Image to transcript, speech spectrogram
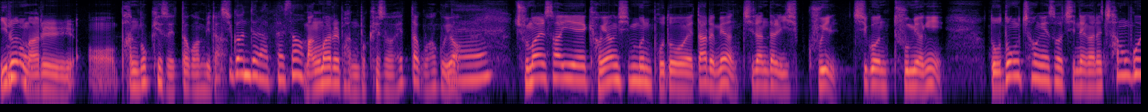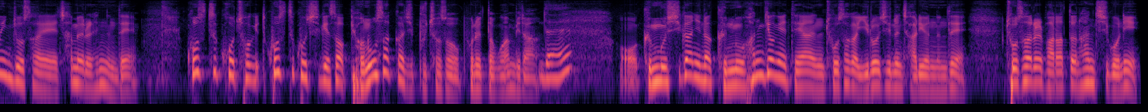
이런 어머. 말을 어, 반복해서 했다고 합니다. 직원들 앞에서 막말을 반복해서 했다고 하고요. 네. 주말 사이에 경향신문 보도에 따르면 지난달 29일 직원 2명이 노동청에서 진행하는 참고인 조사에 참여를 했는데 코스트코, 측, 코스트코 측에서 변호사까지 붙여서 보냈다고 합니다. 네. 어, 근무 시간이나 근무 환경에 대한 조사가 이루어지는 자리였는데 조사를 받았던 한 직원이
